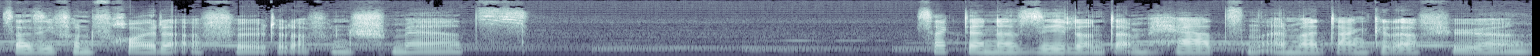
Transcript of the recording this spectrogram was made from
sei sie von Freude erfüllt oder von Schmerz. Sag deiner Seele und deinem Herzen einmal Danke dafür.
